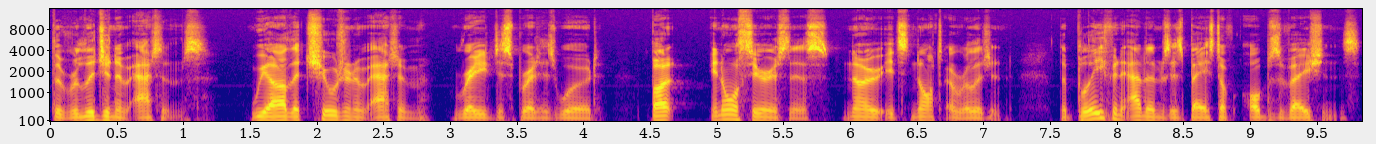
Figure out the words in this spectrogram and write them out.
the religion of atoms. We are the children of Atom, ready to spread his word. But in all seriousness, no, it's not a religion. The belief in atoms is based off observations.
